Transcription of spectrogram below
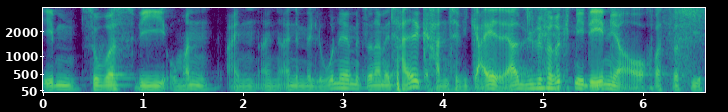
eben sowas wie, oh man, ein, ein, eine Melone mit so einer Metallkante, wie geil. Ja? Also diese verrückten Ideen ja auch, was, was die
